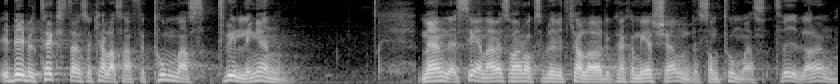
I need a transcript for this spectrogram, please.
I bibeltexten så kallas han för Thomas, tvillingen. Men senare så har han också blivit kallad, kanske mer känd, som Thomas, tvivlaren.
